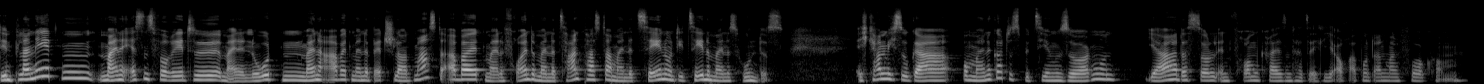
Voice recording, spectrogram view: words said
den Planeten, meine Essensvorräte, meine Noten, meine Arbeit, meine Bachelor- und Masterarbeit, meine Freunde, meine Zahnpasta, meine Zähne und die Zähne meines Hundes. Ich kann mich sogar um meine Gottesbeziehung sorgen und ja, das soll in frommen Kreisen tatsächlich auch ab und an mal vorkommen.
